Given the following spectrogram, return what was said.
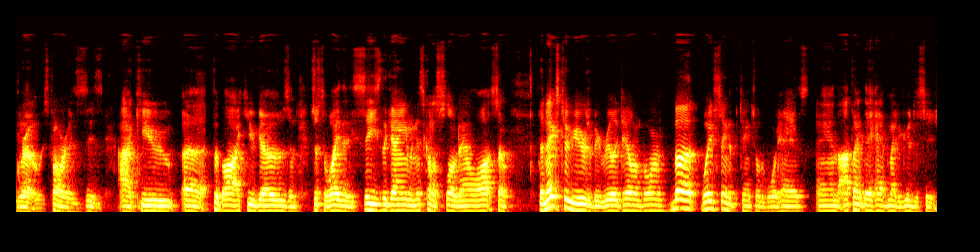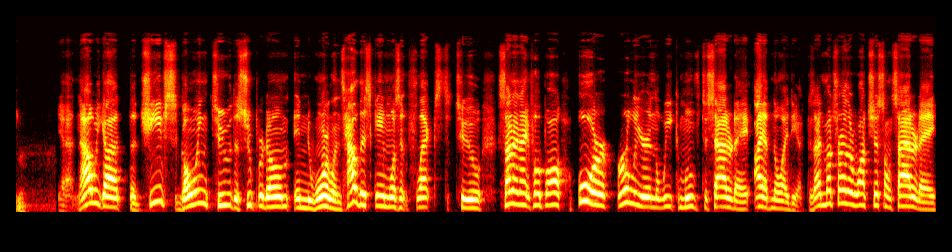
grow as far as his IQ, uh, football IQ goes, and just the way that he sees the game. And it's going to slow down a lot. So the next two years will be really telling for him. But we've seen the potential the boy has. And I think they have made a good decision. Yeah, now we got the Chiefs going to the Superdome in New Orleans. How this game wasn't flexed to Sunday Night Football or earlier in the week moved to Saturday, I have no idea. Because I'd much rather watch this on Saturday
